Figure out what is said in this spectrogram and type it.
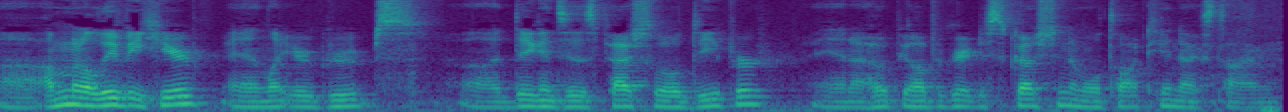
uh, I'm going to leave it here and let your groups uh, dig into this patch a little deeper. And I hope you all have a great discussion, and we'll talk to you next time.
